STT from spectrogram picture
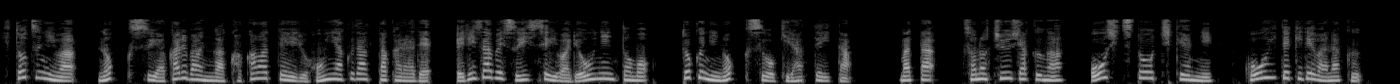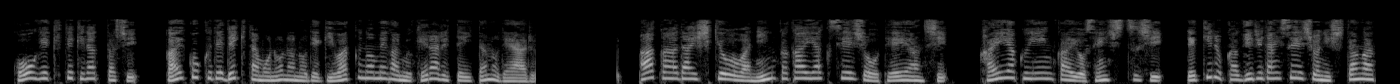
一つにはノックスやカルバンが関わっている翻訳だったからで、エリザベス一世は両人とも特にノックスを嫌っていた。また、その注釈が王室統治権に好意的ではなく攻撃的だったし、外国でできたものなので疑惑の目が向けられていたのである。パーカー大司教は認可解約聖書を提案し、解約委員会を選出し、できる限り大聖書に従っ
